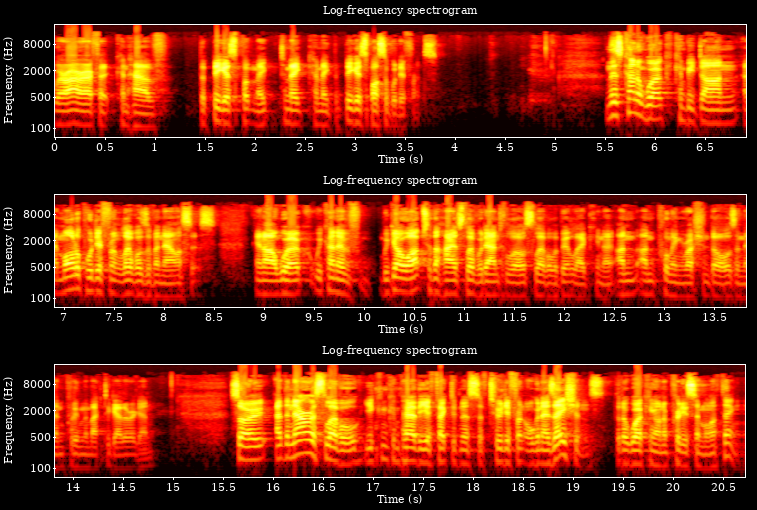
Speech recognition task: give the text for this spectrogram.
where our effort can have the biggest, to make, can make the biggest possible difference. And this kind of work can be done at multiple different levels of analysis. In our work, we kind of, we go up to the highest level, down to the lowest level, a bit like, you know, un- unpulling Russian dolls and then putting them back together again. So at the narrowest level, you can compare the effectiveness of two different organizations that are working on a pretty similar thing.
